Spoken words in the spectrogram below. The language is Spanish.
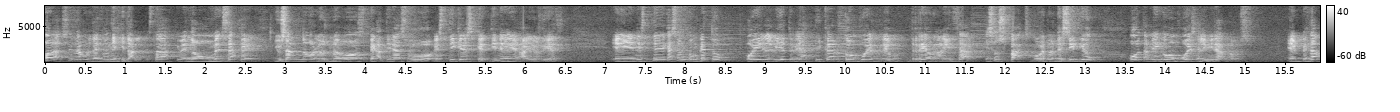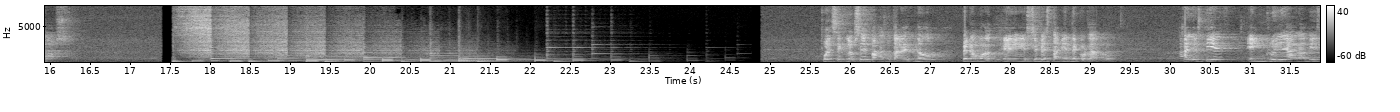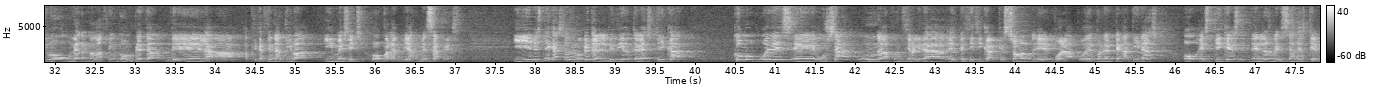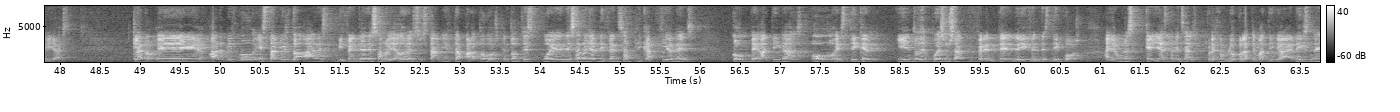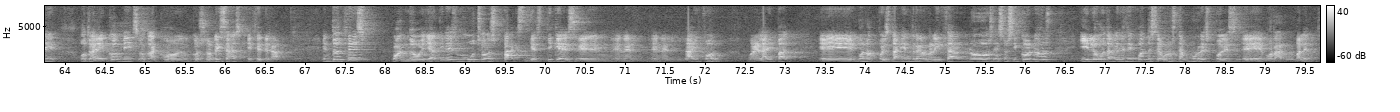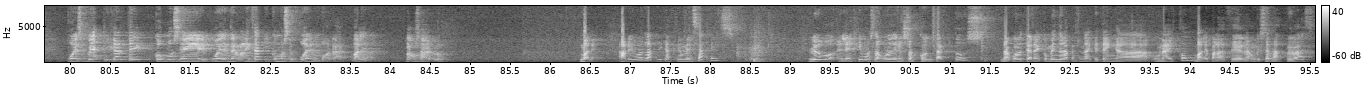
Hola, soy Raúl de iPhone Digital. Estaba escribiendo un mensaje y usando los nuevos pegatinas o stickers que tiene iOS 10. En este caso en concreto, hoy en el vídeo te voy a explicar cómo puedes reorganizar esos packs, moverlos de sitio o también cómo puedes eliminarlos. ¡Empezamos! Puede ser que lo sepas o tal vez no, pero bueno, eh, siempre está bien recordarlo iOS 10 incluye ahora mismo una renovación completa de la aplicación nativa eMessage o para enviar mensajes. Y en este caso, en concreto en el vídeo, te voy a explicar cómo puedes eh, usar una funcionalidad específica que son eh, para poder poner pegatinas o stickers en los mensajes que envías. Claro, eh, ahora mismo está abierto a diferentes desarrolladores, está abierta para todos, entonces pueden desarrollar diferentes aplicaciones con pegatinas o stickers y entonces puedes usar diferente, de diferentes tipos. Hay algunas que ya están hechas, por ejemplo, con la temática de Disney, otra de cómics, otras con, sonrisas, etc. Entonces, cuando ya tienes muchos packs de stickers en, el, iPhone o en el iPad, eh, bueno, pues está bien reorganizarlos, esos iconos, y luego también de vez en cuando, si alguno te aburres, puedes eh, borrarlo, ¿vale? Pues voy a explicarte cómo se pueden reorganizar y cómo se pueden borrar, ¿vale? Vamos a verlo. Vale, abrimos la aplicación mensajes, luego elegimos alguno de nuestros contactos, ¿de acuerdo? Te recomiendo a la persona que tenga un iPhone, ¿vale? Para hacer, aunque sean las pruebas.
